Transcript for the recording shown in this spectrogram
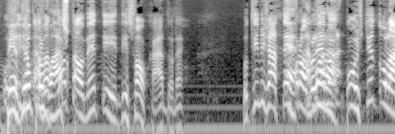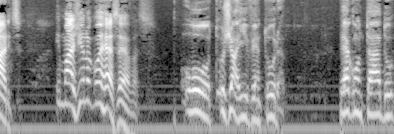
O Perdeu pro tava Vasco. totalmente desfalcado, né? O time já tem É, problema agora- com os titulares. Imagina com as reservas. O, o Jair Ventura, perguntado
